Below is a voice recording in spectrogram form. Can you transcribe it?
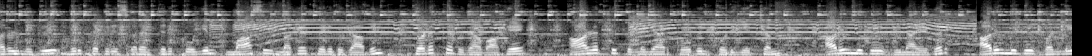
அருள்மிகு விருத்தகிரீஸ்வரர் திருக்கோயில் மாசி மக பெருவிழாவின் தொடக்க விழாவாக ஆழத்து பிள்ளையார் கோவில் கொடியேற்றம் அருள்மிகு விநாயகர் அருள்மிகு வள்ளி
